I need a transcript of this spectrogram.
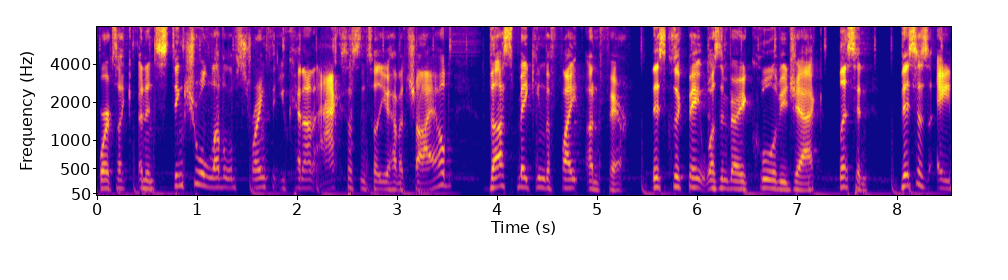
where it's like an instinctual level of strength that you cannot access until you have a child, thus making the fight unfair. This clickbait wasn't very cool of you, Jack. Listen, this is a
